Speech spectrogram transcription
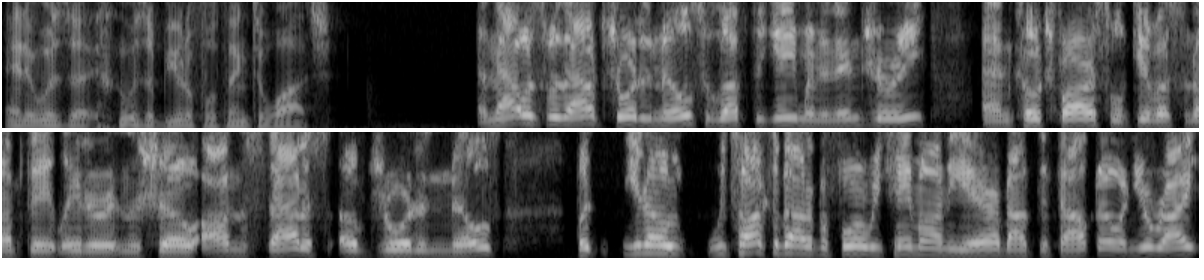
and it was a it was a beautiful thing to watch. And that was without Jordan Mills, who left the game with an injury. And Coach Forrest will give us an update later in the show on the status of Jordan Mills. But you know, we talked about it before we came on the air about DeFalco, and you're right.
